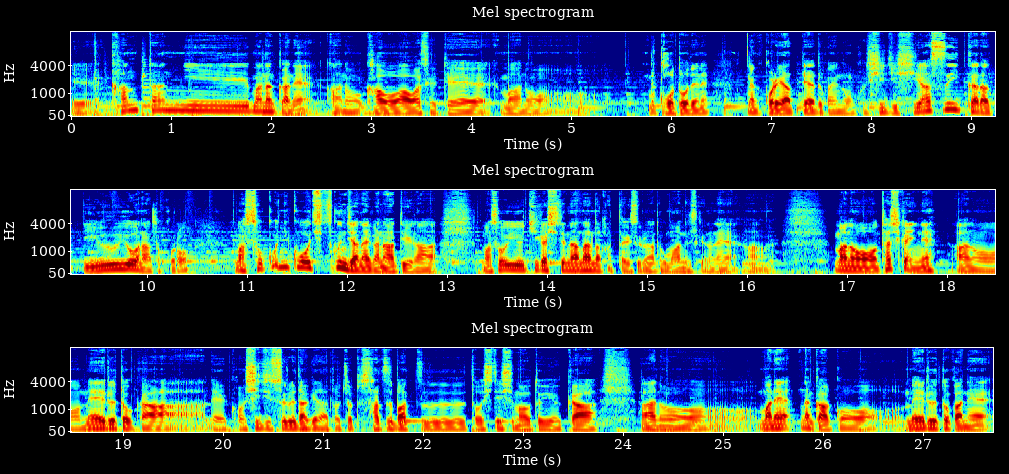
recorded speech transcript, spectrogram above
えー、簡単にまあなんかねあの顔を合わせて、まあ、あ口頭でねなんかこれやってとかいうのを指示しやすいからっていうようなところ、まあ、そこにこう落ち着くんじゃないかなっていうような、まあ、そういう気がしてならなかったりするようなところもあるんですけどね。まあ、の確かにねあのメールとかでこう指示するだけだとちょっと殺伐としてしまうというかあのまあねなんかこうメールとかね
